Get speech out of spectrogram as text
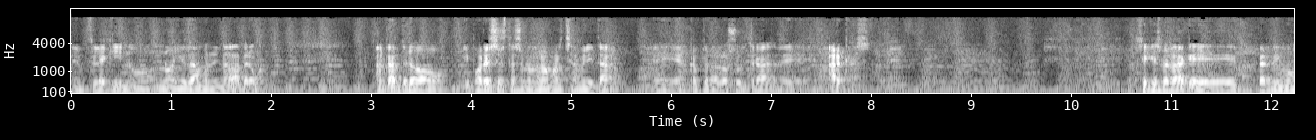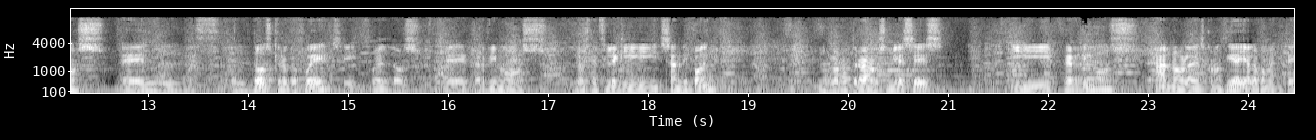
En Flecky no, no ayudamos ni nada, pero bueno. Han capturado. Y por eso está sonando la marcha militar. eh, han capturado los ultras. eh, arcas. Sí que es verdad que perdimos el, el 2, creo que fue. Sí, fue el 2. Eh, perdimos los de Flecky Sandy Point. Nos lo capturaron los ingleses. Y perdimos. Ah, no, la desconocida ya lo comenté.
